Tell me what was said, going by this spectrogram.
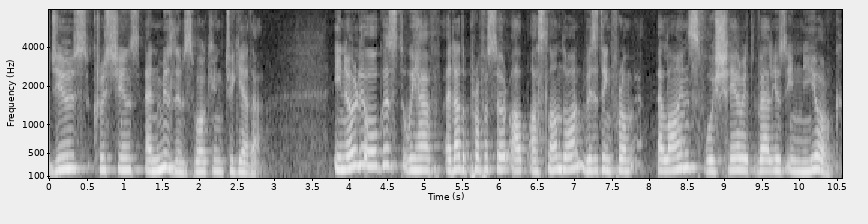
Jews, Christians, and Muslims working together. In early August, we have another professor, Alp Aslandoğan, visiting from Alliance for Shared Values in New York,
